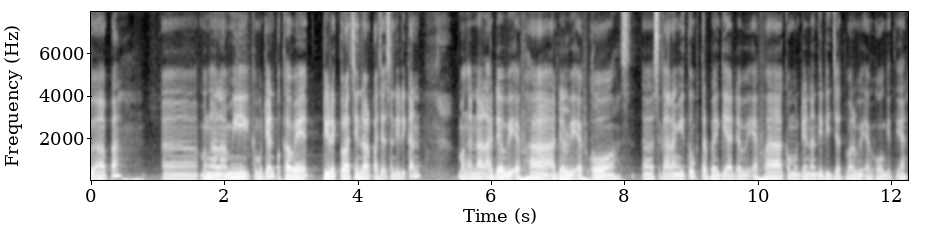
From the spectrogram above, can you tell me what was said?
apa uh, mengalami kemudian pegawai Direktorat Jenderal Pajak sendiri kan mengenal ada WFH, ada yeah, WFO. Uh, sekarang itu terbagi ada WFH, kemudian nanti di jadwal WFO gitu ya.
